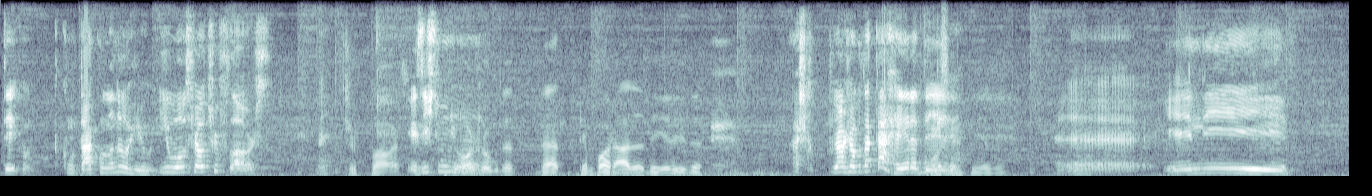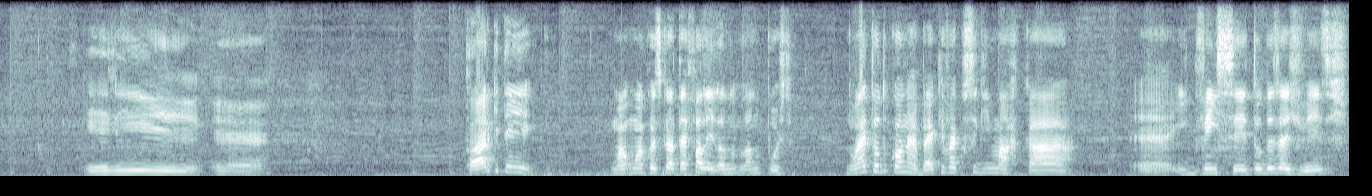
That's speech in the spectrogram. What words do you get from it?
ter, contar com o Lando Hill. E o outro é o True Flowers. Né? True Flowers Existe um, o pior jogo da, da temporada dele. Da... Acho que o pior jogo da carreira dele. Com certeza. É, ele. Ele. É, claro que tem uma, uma coisa que eu até falei lá no, lá no post. Não é todo cornerback que vai conseguir marcar é, e vencer todas as vezes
